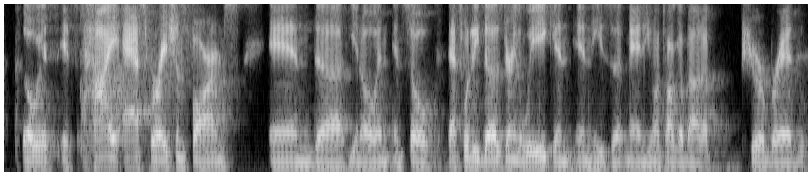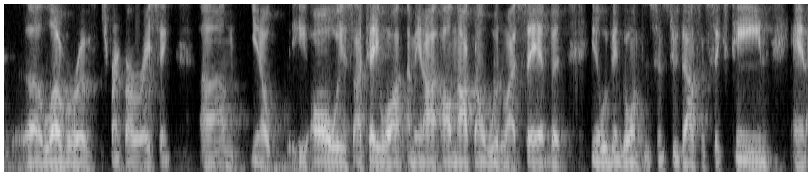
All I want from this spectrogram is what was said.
so it's it's high aspirations farms and uh, you know, and and so that's what he does during the week. And and he's a man. You want to talk about a purebred uh, lover of sprint car racing. Um, you know, he always, I tell you what, I mean, I, will knock on wood when I say it, but, you know, we've been going since 2016, and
